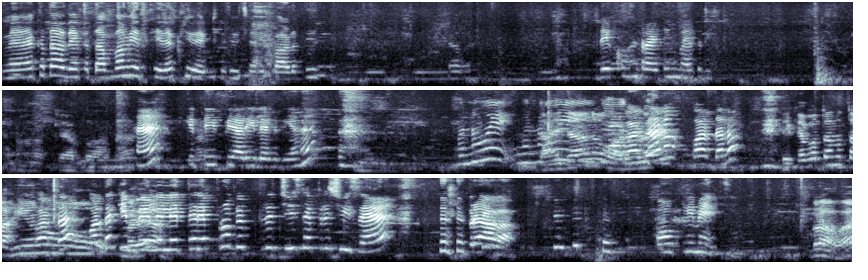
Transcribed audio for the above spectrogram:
ਮੈਂ ਕਿਤਾਬ ਦੀਆਂ ਕਿਤਾਬਾਂ ਵੀ ਇੱਥੇ ਰੱਖੀ ਬੈਠੀ ਸੀ ਵਿਚਾਰੀ ਪੜ੍ਹਦੀ ਦੇਖੋ ਹੈਂਡਰਾਈਟਿੰਗ ਮੈਕ ਦੀ ਹੈ ਕਿੰਨੀ ਪਿਆਰੀ ਲਿਖਦੀ ਹੈ ਮਨੂ ਇਹ ਮਨੂ guarda no guarda no ਦੇਖਿਆ ਬੋ ਤੁਹਾਨੂੰ ਤਾਂ ਹੀ guarda guarda che belle lettere proprio precise precise eh brava complimenti ਬਰਾਵਾ brava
